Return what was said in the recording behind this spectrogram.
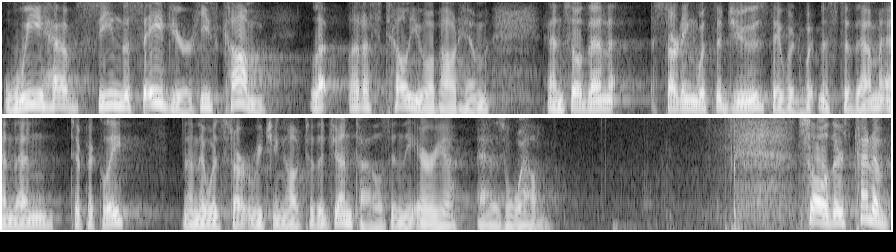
we have seen the Savior. He's come. Let, let us tell you about him. And so then, starting with the Jews, they would witness to them, and then typically, then they would start reaching out to the Gentiles in the area as well. So there's kind of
